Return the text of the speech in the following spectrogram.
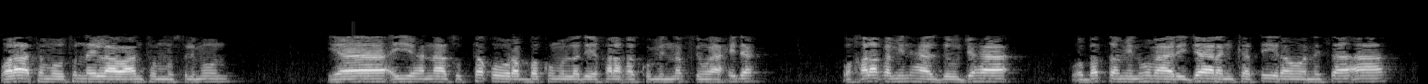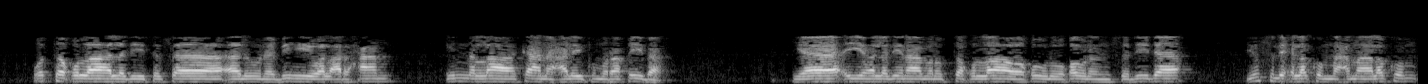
ولا تموتن إلا وأنتم مسلمون يا أيها الناس اتقوا ربكم الذي خلقكم من نفس واحدة وخلق منها زوجها وبط منهما رجالا كثيرا ونساء واتقوا الله الذي تساءلون به والأرحام إن الله كان عليكم رقيبا يا أيها الذين آمنوا اتقوا الله وقولوا قولا سديدا يصلح لكم أعمالكم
